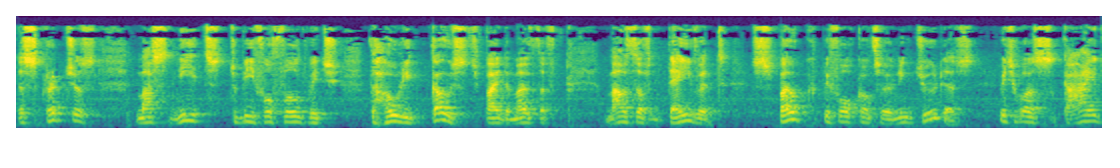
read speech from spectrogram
The scriptures must needs to be fulfilled, which the Holy Ghost by the mouth of, mouth of David spoke before concerning Judas, which was guide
